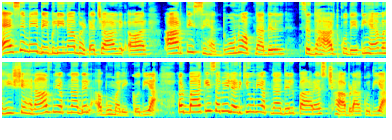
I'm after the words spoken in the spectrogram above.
ऐसे में देबलीना भट्टाचार्य और आरती सिंह दोनों अपना दिल सिद्धार्थ को देती हैं, वहीं शहनाज ने अपना दिल अबू मलिक को दिया और बाकी सभी लड़कियों ने अपना दिल पारस छाबड़ा को दिया।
